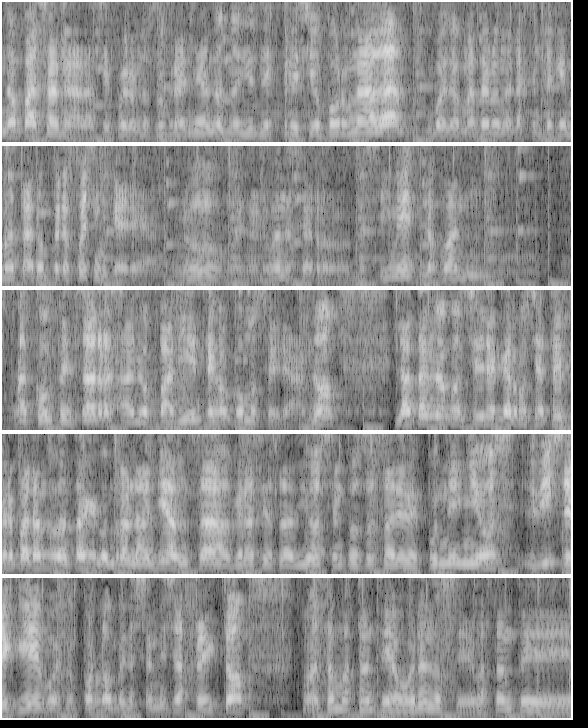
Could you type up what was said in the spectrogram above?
No pasa nada si fueron los ucranianos, no hay desprecio por nada. Bueno, mataron a la gente que mataron, pero fue sin querer, ¿no? Bueno, le van a hacer, decime, los van a compensar a los parientes o cómo será, ¿no? La TAN no considera que Rusia esté preparando un ataque contra la alianza, gracias a Dios, entonces sale de Sputnik News y dice que, bueno, por lo menos en ese aspecto, bueno, están bastante ahora, no sé, bastante,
